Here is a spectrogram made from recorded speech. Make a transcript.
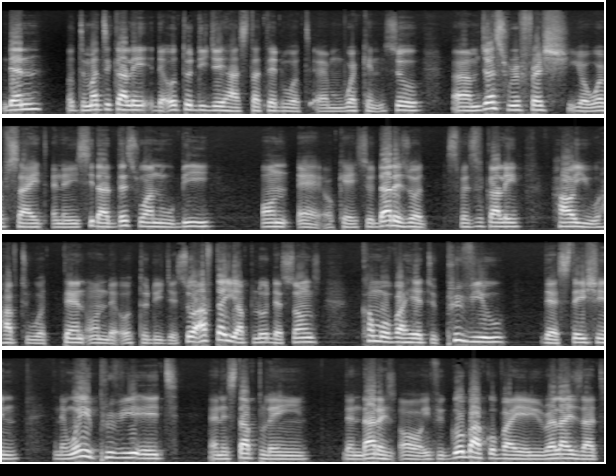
then automatically the auto dj has started what um working. So um just refresh your website and then you see that this one will be on air okay? So that is what specifically how you have to what, turn on the auto dj so after you upload the songs come over here to preview the station. And then when you preview it and it start playing then that is all. If you go back over here you realize that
